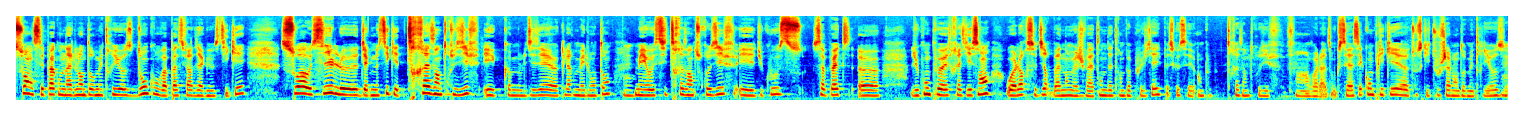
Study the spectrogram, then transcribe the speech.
soit on ne sait pas qu'on a de l'endométriose, donc on va pas se faire diagnostiquer, soit aussi le diagnostic est très intrusif, et comme le disait euh, Claire, mais longtemps, Mm. mais aussi très intrusif, et du coup, ça peut être, euh, du coup, on peut être réticent, ou alors se dire, bah non, mais je vais attendre d'être un peu plus vieille, parce que c'est un peu très intrusif. Enfin, voilà, donc c'est assez compliqué, euh, tout ce qui touche à l'endométriose. Mm.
